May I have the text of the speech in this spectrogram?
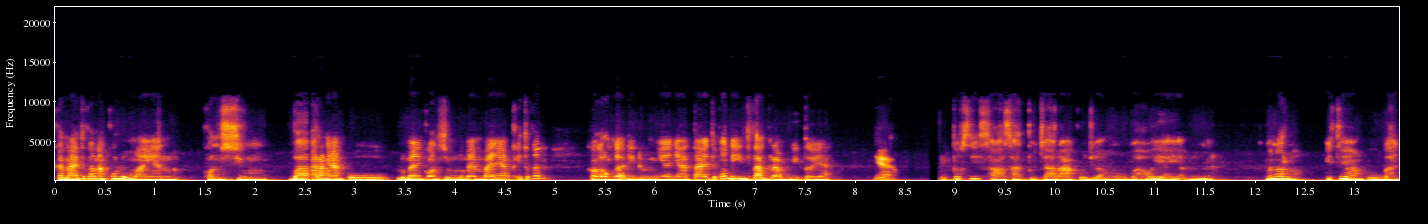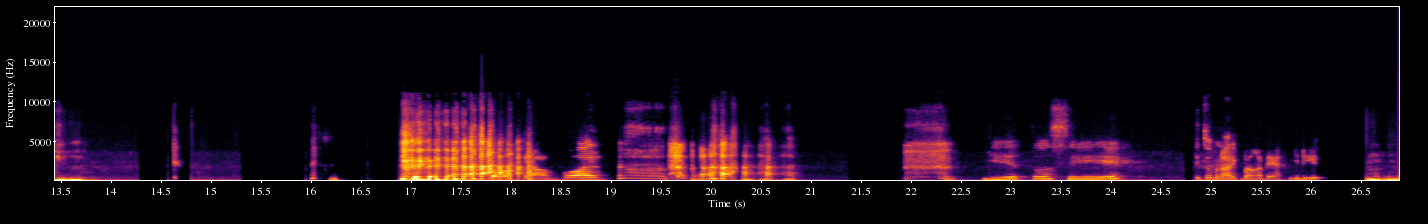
Karena itu kan aku lumayan konsum barang yang aku lumayan konsum lumayan banyak. Itu kan kalau nggak di dunia nyata itu kan di Instagram gitu ya. Ya. Yeah. itu sih salah satu cara aku juga mengubah. Oh ya ya bener. Bener loh itu yang aku ubah juga Tolak ya ampun. gitu sih. Itu menarik banget ya. Jadi mm-hmm.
